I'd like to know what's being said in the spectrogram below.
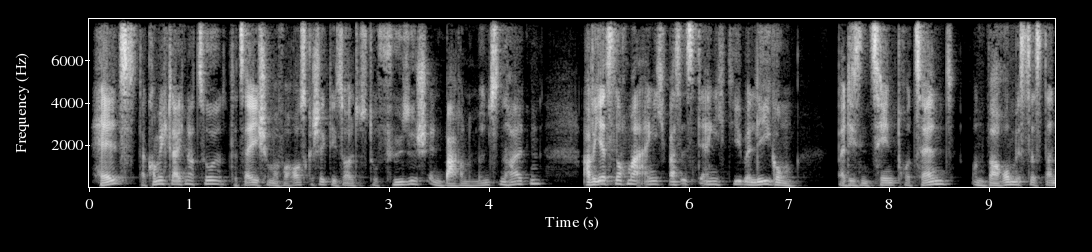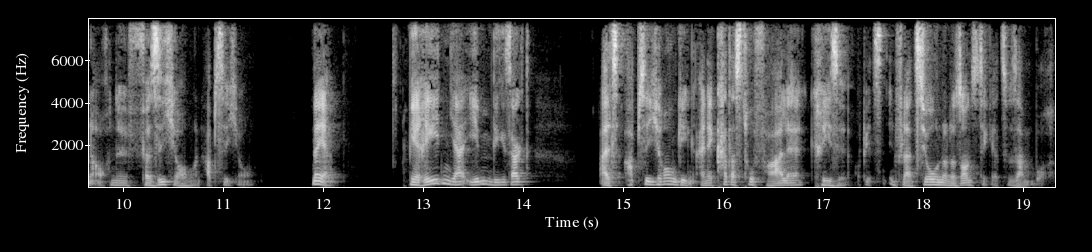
hältst, da komme ich gleich noch zu, tatsächlich schon mal vorausgeschickt, die solltest du physisch in Barren und Münzen halten. Aber jetzt nochmal eigentlich, was ist eigentlich die Überlegung bei diesen 10% und warum ist das dann auch eine Versicherung und Absicherung? Naja, wir reden ja eben, wie gesagt, als Absicherung gegen eine katastrophale Krise, ob jetzt Inflation oder sonstiger Zusammenbruch.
